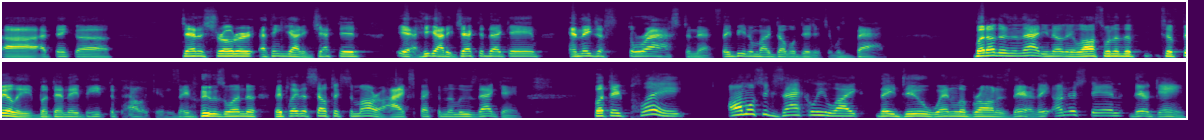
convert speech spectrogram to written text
Uh, I think uh, Dennis Schroeder, I think he got ejected. Yeah, he got ejected that game, and they just thrashed the Nets. They beat them by double digits. It was bad. But other than that, you know, they lost one of the to Philly, but then they beat the Pelicans. They lose one to they play the Celtics tomorrow. I expect them to lose that game. But they play almost exactly like they do when LeBron is there. They understand their game.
